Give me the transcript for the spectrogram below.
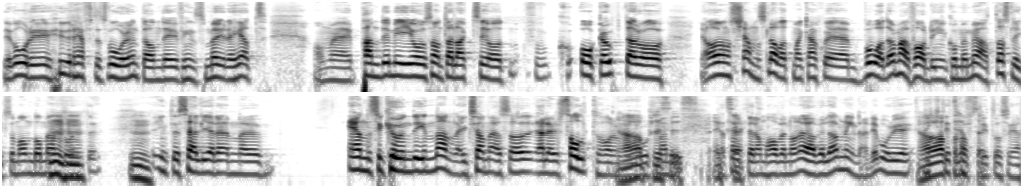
Det vore ju, hur häftigt vore det inte om det finns möjlighet om eh, pandemi och sånt har lagt sig och åka upp där och jag har en känsla av att man kanske, båda de här fartygen kommer mötas liksom om de ändå Mhm. inte, Mm. inte säljer en, eh, en sekund innan liksom. Alltså, eller sålt har de Ja, gjort, men precis. jag Exakt. tänkte de har väl någon överlämning där. Det vore ju Ja, riktigt häftigt att se.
